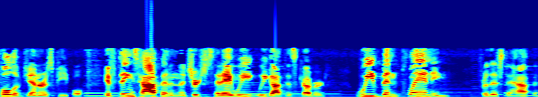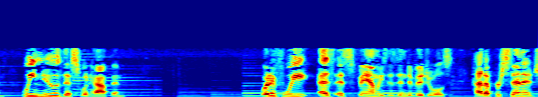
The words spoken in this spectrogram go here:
full of generous people? If things happen and the church said, hey, we, we got this covered. We've been planning for this to happen. We knew this would happen. What if we, as, as families, as individuals, had a percentage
